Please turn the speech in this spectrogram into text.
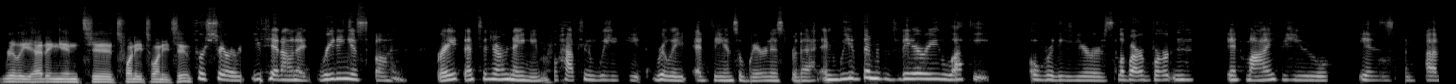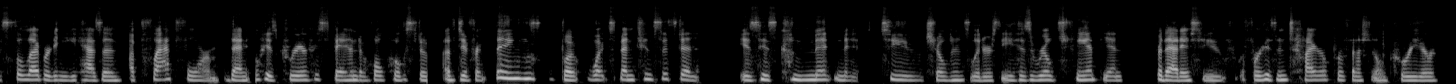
really heading into 2022? For sure, you hit on it. Reading is fun, right? That's in our name. How can we really advance awareness for that? And we've been very lucky over the years. LeVar Burton, in my view, is a celebrity. He has a, a platform that his career has spanned a whole host of, of different things. But what's been consistent is his commitment to children's literacy, his real champion for that issue for his entire professional career.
